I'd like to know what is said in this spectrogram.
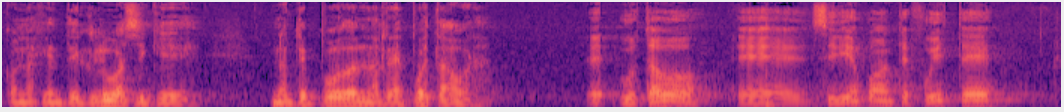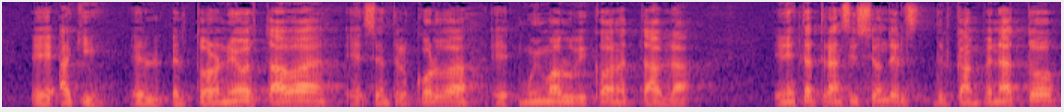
con la gente del club, así que no te puedo dar una respuesta ahora. Eh, Gustavo, eh, si bien cuando te fuiste aquí, el, torneo estaba, Central Córdoba, muy mal ubicado en la tabla. En esta transición del, campeonato,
